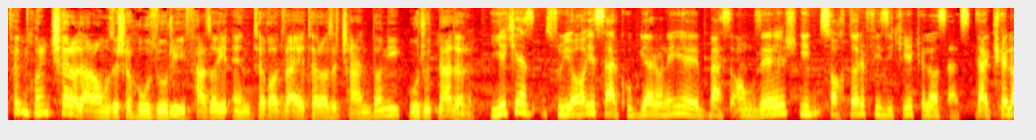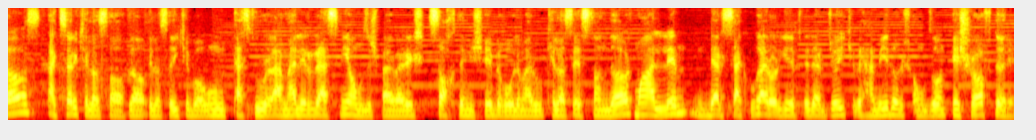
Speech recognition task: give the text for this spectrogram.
فکر می‌کنین چرا در آموزش حضوری فضای انتقاد و اعتراض چندانی وجود نداره؟ یکی از سویه های سرکوبگرانه بحث آموزش این ساختار فیزیکی کلاس است در کلاس اکثر کلاس ها کلاس هایی که با اون دستور عمل رسمی آموزش پرورش ساخته میشه به قول معروف کلاس استاندارد معلم در سکو قرار گرفته در جایی که به همه دانش آموزان اشراف داره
